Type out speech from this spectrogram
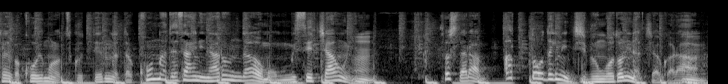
例えばこういうものを作っているんだったらこんなデザインになるんだをもう見せちゃうんよ、うん。そしたら圧倒的に自分ごとになっちゃうから、うん。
